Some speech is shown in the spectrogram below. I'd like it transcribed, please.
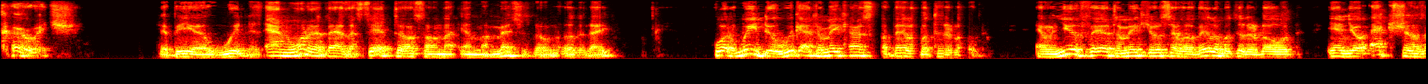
courage to be a witness. And one of the as I said to us on my, in my message on the other day, what we do, we got to make ourselves available to the Lord. And when you fail to make yourself available to the Lord in your actions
